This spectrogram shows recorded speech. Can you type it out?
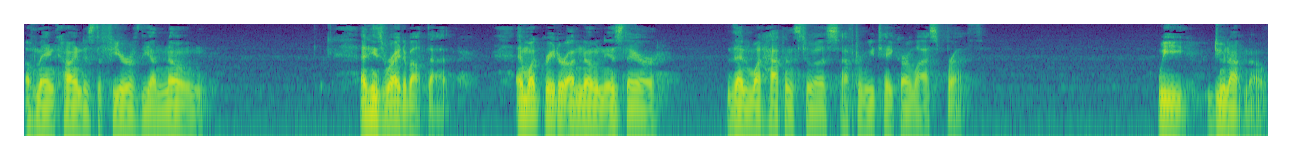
of mankind is the fear of the unknown. And he's right about that. And what greater unknown is there than what happens to us after we take our last breath? We do not know.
